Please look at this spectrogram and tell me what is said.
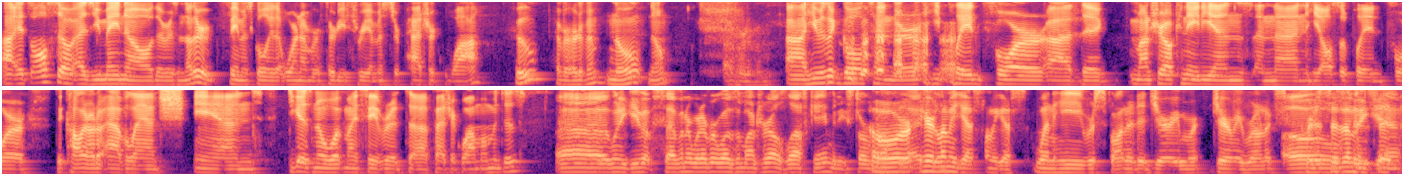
Uh, it's also, as you may know, there was another famous goalie that wore number 33, a Mr. Patrick Roy. Who? Ever heard of him? No. No. I've heard of him. Uh, he was a goaltender. he played for uh, the Montreal Canadiens, and then he also played for the Colorado Avalanche. And do you guys know what my favorite uh, Patrick Roy moment is? Uh, when he gave up seven or whatever it was in Montreal's last game, and he stormed Or off the ice. here, let me guess. Let me guess. When he responded to Jerry Jeremy Roenick's Oh, criticism so and he- said yeah.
